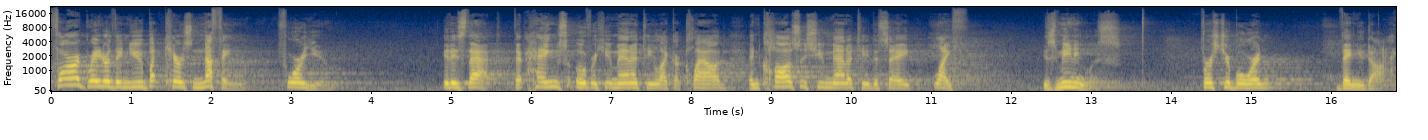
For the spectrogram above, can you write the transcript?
far greater than you but cares nothing for you, it is that that hangs over humanity like a cloud and causes humanity to say, life is meaningless. First you're born, then you die.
